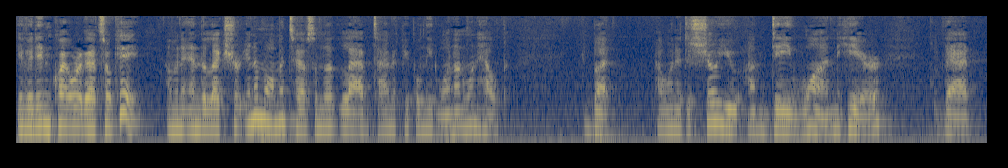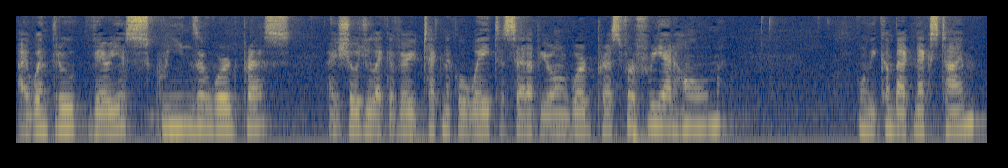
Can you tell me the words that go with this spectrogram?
If it didn't quite work, that's okay. I'm going to end the lecture in a moment to have some lab time if people need one-on-one help. But I wanted to show you on day one here that I went through various screens of WordPress. I showed you like a very technical way to set up your own WordPress for free at home. When we come back next time,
